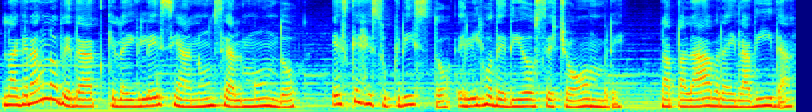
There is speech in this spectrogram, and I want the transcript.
La gran novedad que la Iglesia anuncia al mundo es que Jesucristo, el Hijo de Dios hecho hombre, la palabra y la vida,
